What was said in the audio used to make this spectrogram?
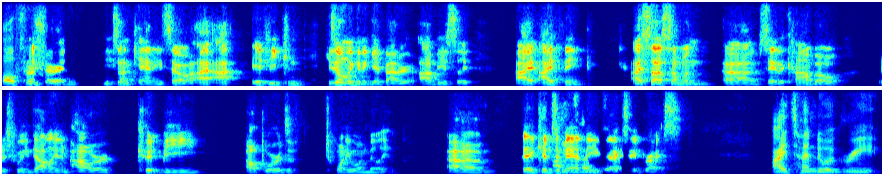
oh for sure He's uncanny. So I, I if he can, he's only going to get better. Obviously, I, I think I saw someone uh, say the combo between Dahlin and Power could be upwards of 21 million. Um, they could demand the exact same price. I tend to agree.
